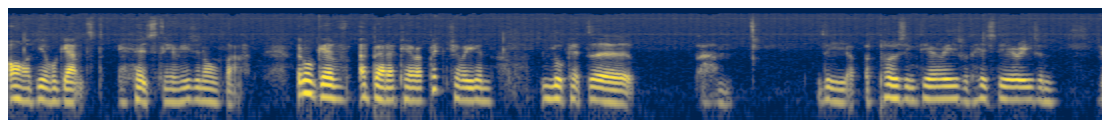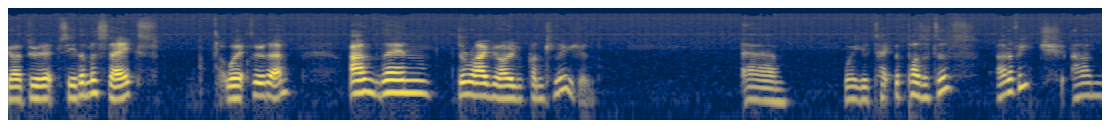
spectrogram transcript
argue against his theories and all that. It will give a better, clearer picture. You can look at the um, the opposing theories with his theories and go through it, see the mistakes, work through them, and then derive your own conclusion. Um, where you take the positives out of each and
